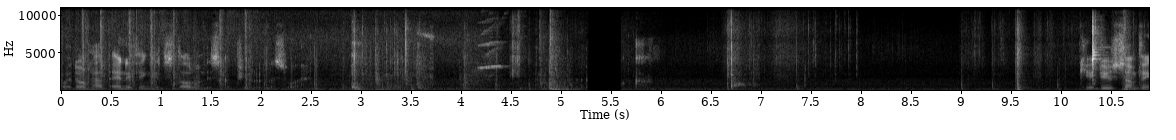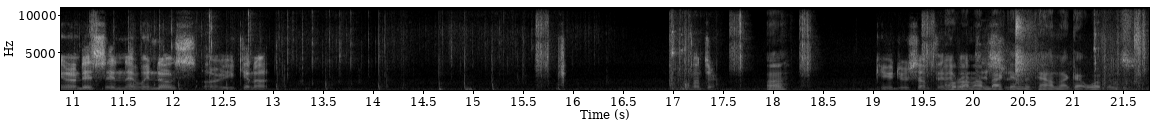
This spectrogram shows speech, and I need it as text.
Oh, I don't have anything installed on this computer, that's why. Can you do something on this in uh, Windows, or you cannot? Hunter. Huh? Can you do something? Hold on, I'm back in the town. I got weapons.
